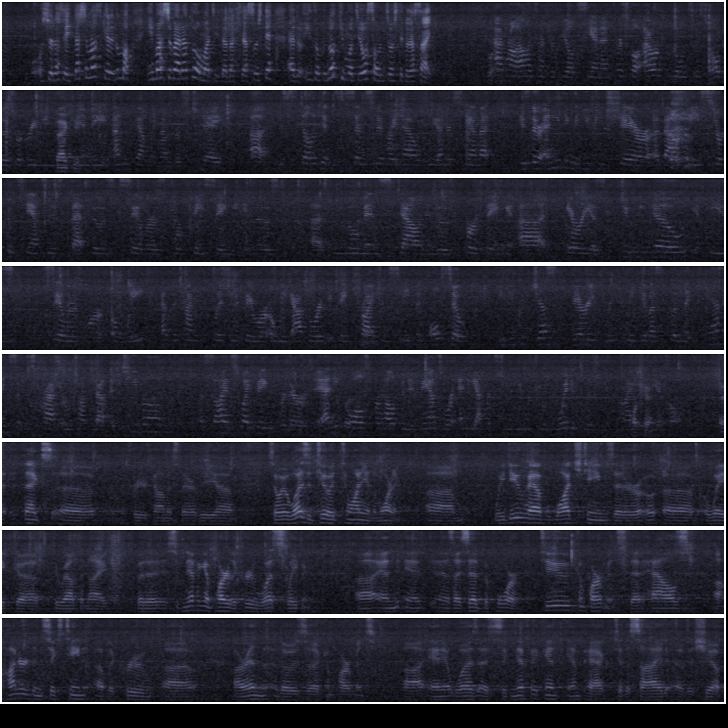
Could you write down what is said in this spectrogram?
お知らせいたしますけれども今しばらくお待ちいただきたいそしてあの遺族の気持ちを尊重してください。Admiral Alexander Field, CNN. First of all, our condolences to all those who are grieving Thank you. Andy and the family members today. Delicate, this is sensitive right now. We understand that. is there anything that you can share about the circumstances that those sailors were facing in those uh, moments down in those berthing uh, areas? Do we know if these sailors were awake at the time of the collision, if they were awake afterward, if they tried to escape? And also, if you could just very briefly give us the mechanics of this crash. Are we talking about a T-bone, a side swiping? Were there any calls for help in advance or any efforts to maneuver to avoid a collision with either Okay. vehicle? Uh, Thanks uh, for your comments there. The, um, so it was at 2 at 20 in the morning. Um, We do have watch teams that are uh, awake uh, throughout the night, but a significant part of the crew was sleeping. Uh, And, and as I said before, two compartments that house 116 of the crew uh, are in those uh, compartments. And it was a significant impact to the side of the ship.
